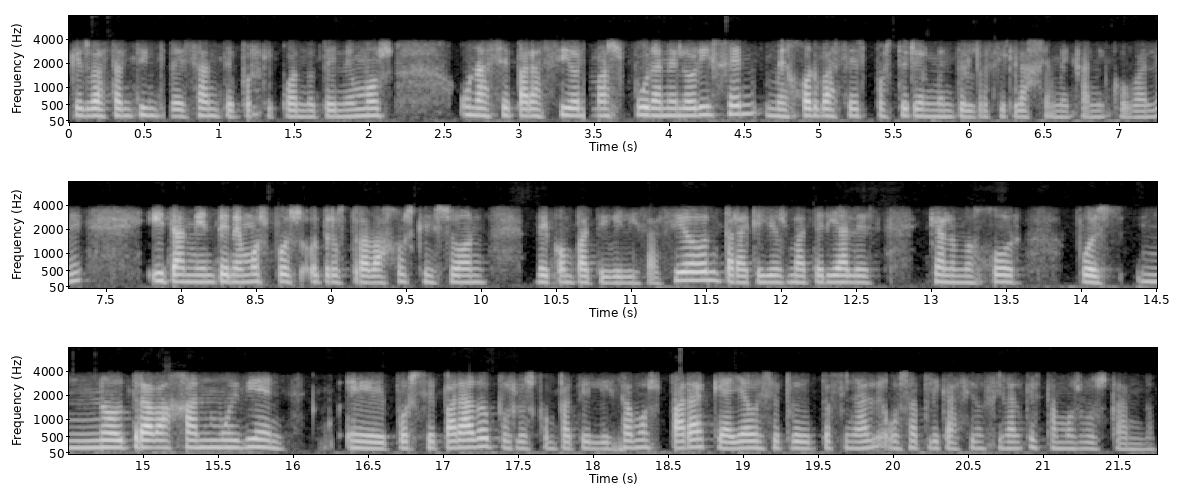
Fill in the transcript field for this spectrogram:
que es bastante interesante porque cuando tenemos una separación más pura en el origen, mejor va a ser posteriormente el reciclaje mecánico, ¿vale? Y también tenemos pues otros trabajos que son de compatibilización para aquellos materiales que a lo mejor pues no trabajan muy bien eh, por separado, pues los compatibilizamos para que haya ese producto final o esa aplicación final que estamos buscando.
